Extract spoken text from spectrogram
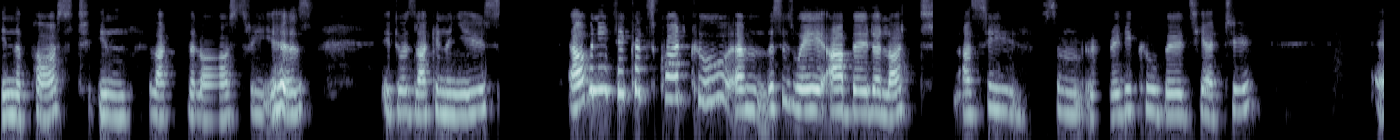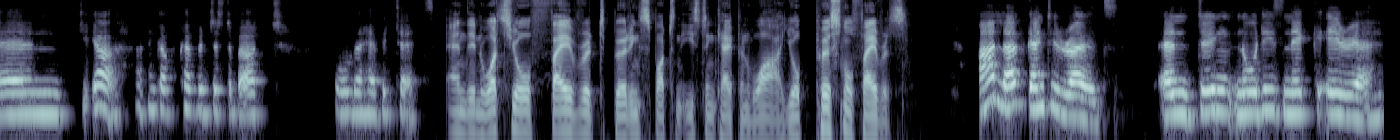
in the past, in like the last three years. It was like in the news. Albany thicket's quite cool. Um, this is where I bird a lot. I see some really cool birds here too. And yeah, I think I've covered just about all the habitats. And then what's your favorite birding spot in Eastern Cape and why? Your personal favorites? I love going to Rhodes and doing Naude's Nek area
